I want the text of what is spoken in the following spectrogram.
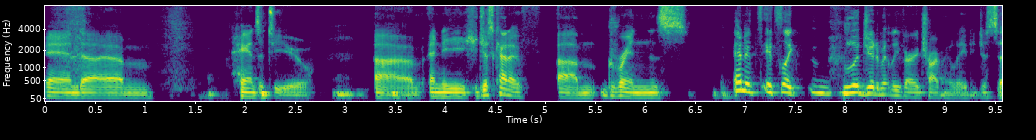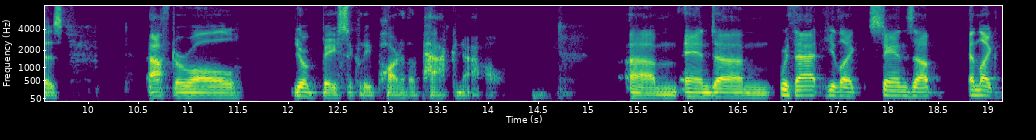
and um, hands it to you. Um, and he, he just kind of um, grins. And it's it's like legitimately very charmingly. He just says, "After all, you're basically part of the pack now." Um, and um, with that, he like stands up and like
